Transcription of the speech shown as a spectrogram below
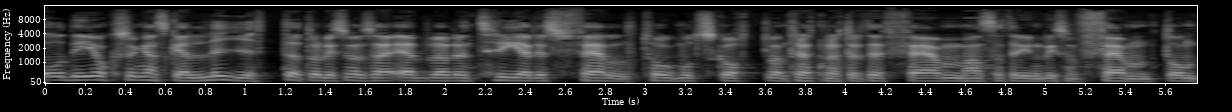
Och det är också ganska litet. Och liksom så här, Edvard IIIs fälttåg mot Skottland 1335, han sätter in liksom 15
